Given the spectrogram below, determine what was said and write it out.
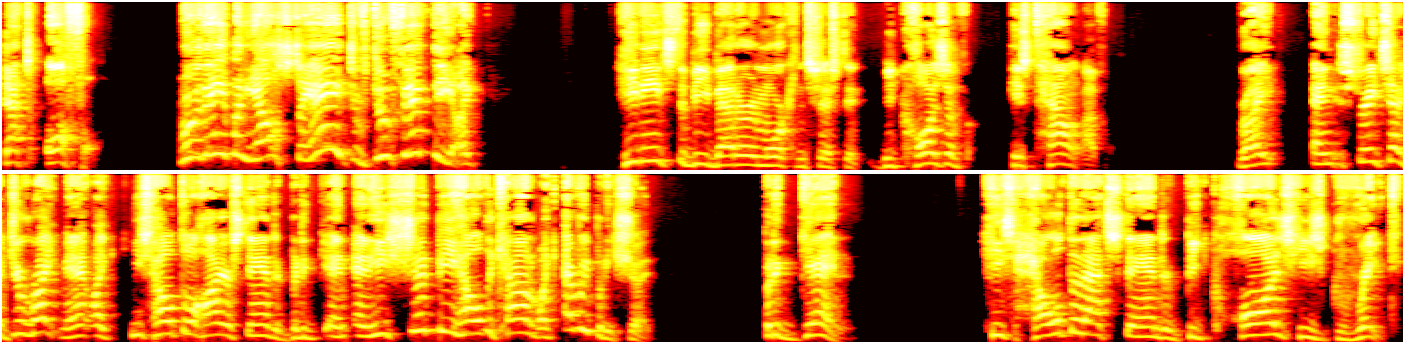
that's awful. Would anybody else say, hey, it's 250, like he needs to be better and more consistent because of his talent level, right? And straight said, you're right, man. Like he's held to a higher standard, but and, and he should be held accountable, like everybody should. But again, he's held to that standard because he's great.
